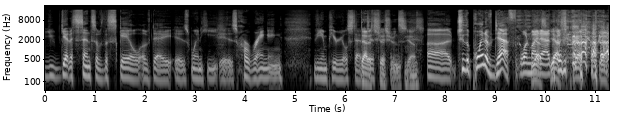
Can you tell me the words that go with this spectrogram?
you get a sense of the scale of day is when he is haranguing the imperial statisticians, Statisticians, yes. uh, to the point of death. One might add. yes, yes, yes, yeah.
